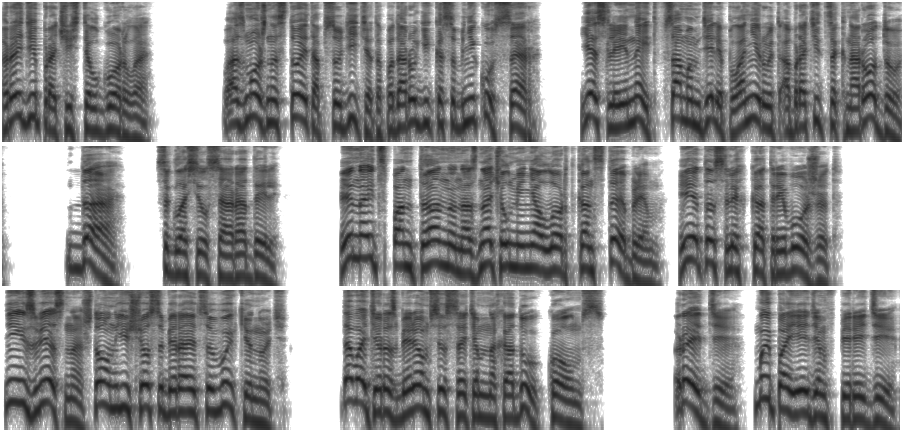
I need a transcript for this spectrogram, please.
Рэдди прочистил горло. «Возможно, стоит обсудить это по дороге к особняку, сэр. Если Инейт в самом деле планирует обратиться к народу...» «Да», — согласился Арадель. «Инейт спонтанно назначил меня лорд-констеблем, и это слегка тревожит. Неизвестно, что он еще собирается выкинуть. Давайте разберемся с этим на ходу, Колмс». Редди, мы поедем впереди.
